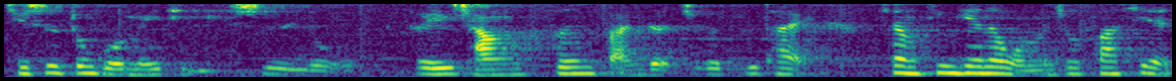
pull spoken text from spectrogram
其实中国媒体是有非常纷繁的这个姿态。像今天呢，我们就发现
